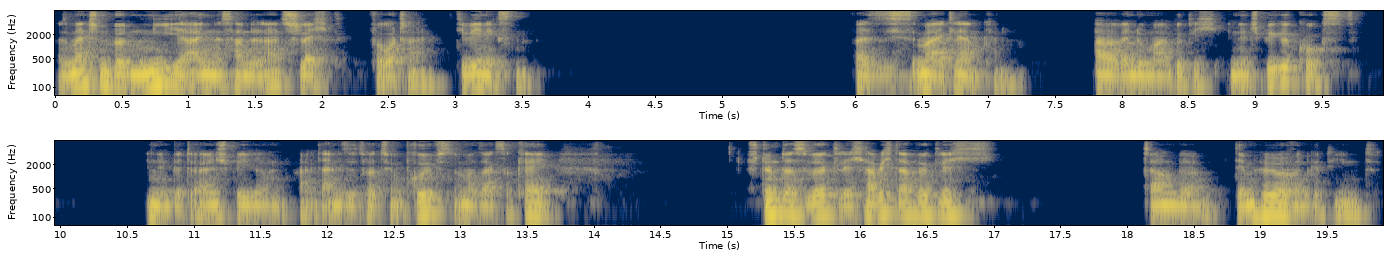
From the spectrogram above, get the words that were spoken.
Also Menschen würden nie ihr eigenes Handeln als schlecht verurteilen. Die wenigsten. Weil sie sich es immer erklären können. Aber wenn du mal wirklich in den Spiegel guckst, in den virtuellen Spiegel und mal deine Situation prüfst und mal sagst, okay, stimmt das wirklich? Habe ich da wirklich sagen wir, dem Höheren gedient.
